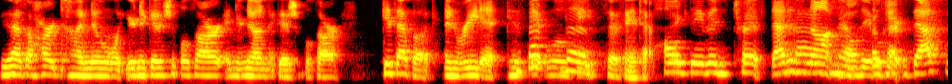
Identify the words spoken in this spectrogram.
who has a hard time knowing what your negotiables are and your non negotiables are, get that book and read it because that it will be so fantastic. Paul David Tripp. That is guy? not No. Paul David Okay. Tripp. That's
